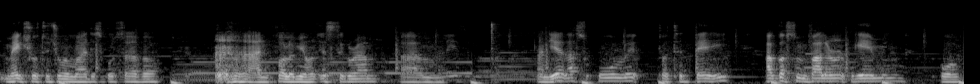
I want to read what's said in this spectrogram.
make sure to join my Discord server and follow me on Instagram. Um, and yeah, that's all it for today. I've got some Valorant gaming or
